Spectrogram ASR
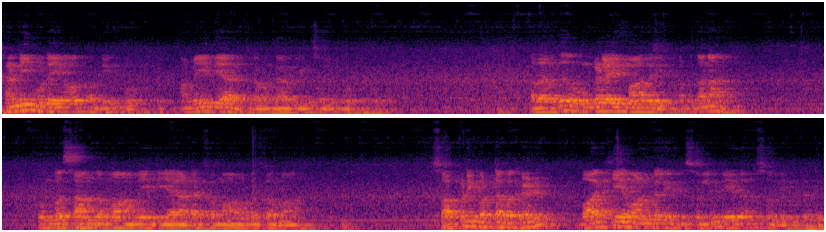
கனி உடையோர் அப்படின்னு போட்டிருக்கு. அமைதியாக இருக்கிறவங்க அப்படின்னு சொல்லி போட்டிருக்கு. அதாவது உங்களை மாதிரி அப்படிதானே ரொம்ப சாந்தமாக அமைதியாக அடக்கமாக ஒடுக்கமாக ஸோ அப்படிப்பட்டவர்கள் பாக்கியவான்கள் என்று சொல்லி வேதம் சொல்லுகின்றது.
